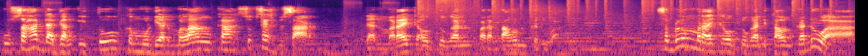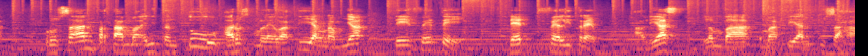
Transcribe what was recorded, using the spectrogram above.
usaha dagang itu kemudian melangkah sukses besar dan meraih keuntungan pada tahun kedua. Sebelum meraih keuntungan di tahun kedua, perusahaan pertama ini tentu harus melewati yang namanya DVT, Dead Valley Trap, alias lembah kematian usaha.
